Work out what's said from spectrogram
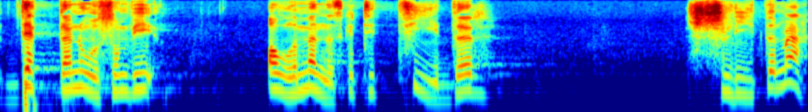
dette er noe som vi alle mennesker til tider sliter med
